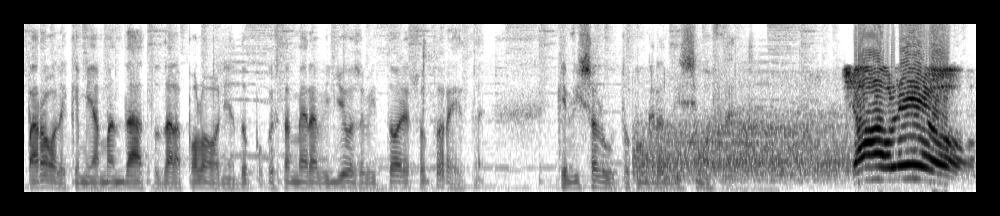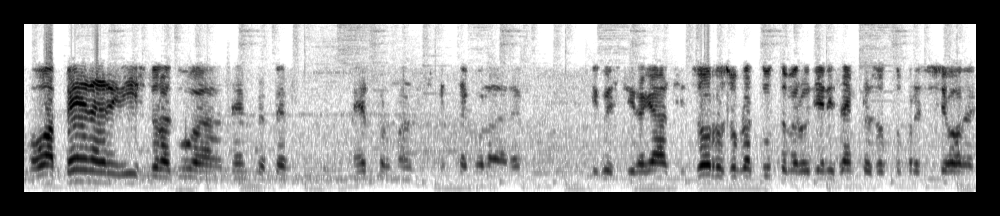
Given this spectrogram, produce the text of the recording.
parole che mi ha mandato dalla Polonia dopo questa meravigliosa vittoria sotto rete che vi saluto con grandissimo affetto. Ciao Leo, ho appena rivisto la tua sempre per performance spettacolare di questi ragazzi. Zorro soprattutto me lo tieni sempre sotto pressione,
